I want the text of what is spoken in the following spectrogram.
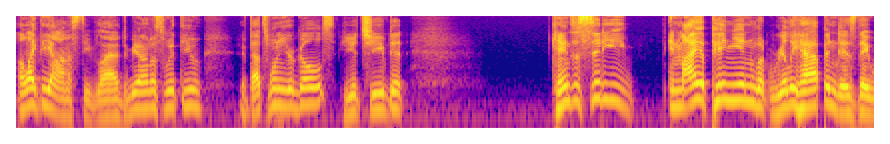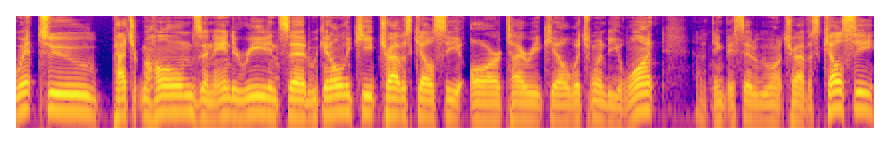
I like the honesty, Vlad. To be honest with you, if that's one of your goals, he achieved it. Kansas City, in my opinion, what really happened is they went to Patrick Mahomes and Andy Reid and said, We can only keep Travis Kelce or Tyreek Hill. Which one do you want? And I think they said, We want Travis Kelce.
